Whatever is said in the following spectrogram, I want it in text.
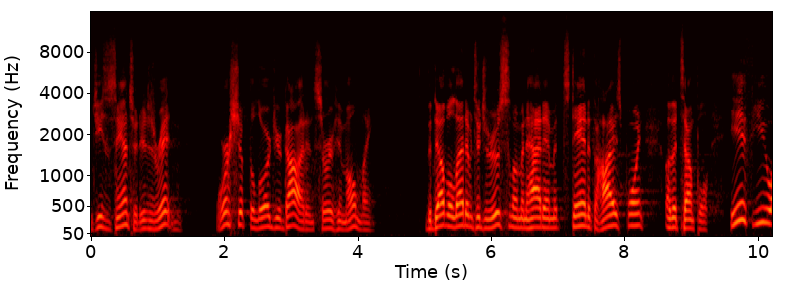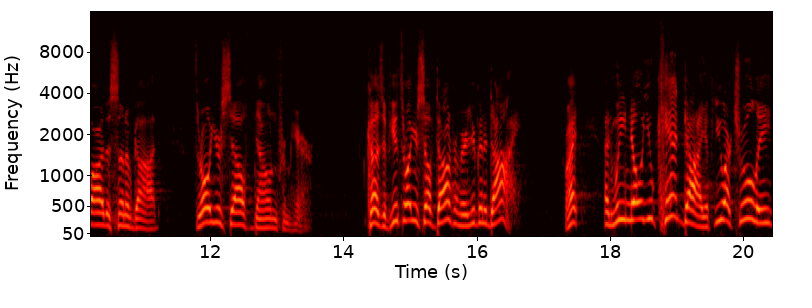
Jesus answered, It is written, Worship the Lord your God and serve him only. The devil led him to Jerusalem and had him stand at the highest point of the temple. If you are the Son of God, throw yourself down from here. Because if you throw yourself down from here, you're going to die, right? And we know you can't die. If you are truly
